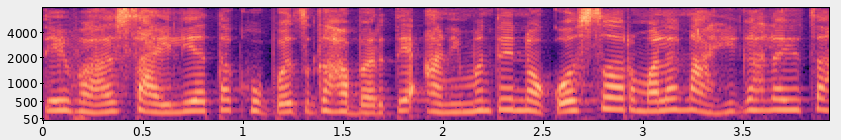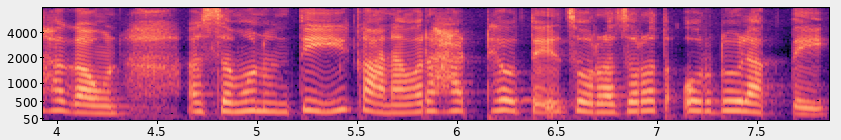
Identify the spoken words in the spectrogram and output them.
तेव्हा सायली आता खूपच घाबरते आणि म्हणते नको सर मला नाही घालायचा हा गाऊन. असं म्हणून ती कानावर हात ठेवते जोराजोरात ओरडू लागते.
